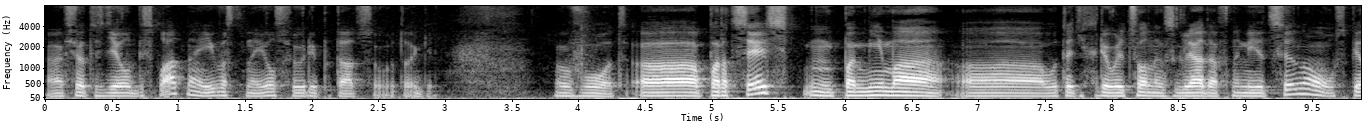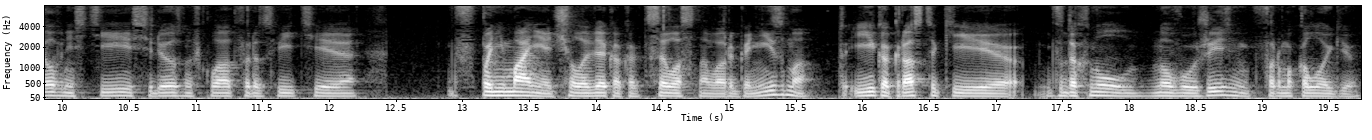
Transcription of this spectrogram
э, все это сделал бесплатно и восстановил свою репутацию в итоге. Вот. Парацельс, помимо вот этих революционных взглядов на медицину, успел внести серьезный вклад в развитие в понимание человека как целостного организма и как раз-таки вдохнул новую жизнь в фармакологию.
